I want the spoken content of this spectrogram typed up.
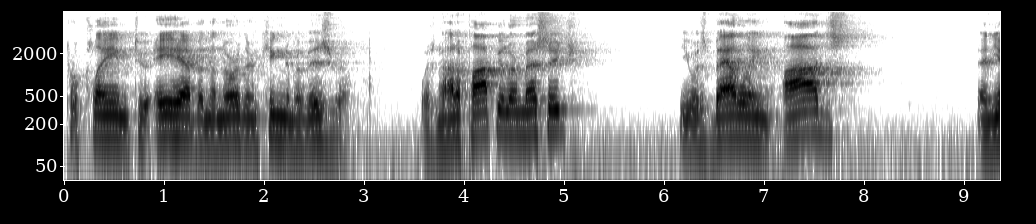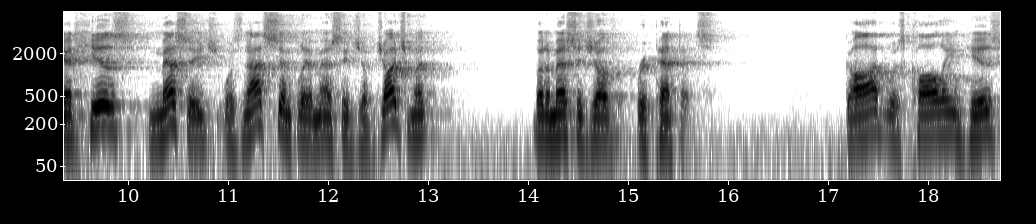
proclaimed to Ahab in the northern kingdom of Israel was not a popular message. He was battling odds. And yet his message was not simply a message of judgment, but a message of repentance. God was calling his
